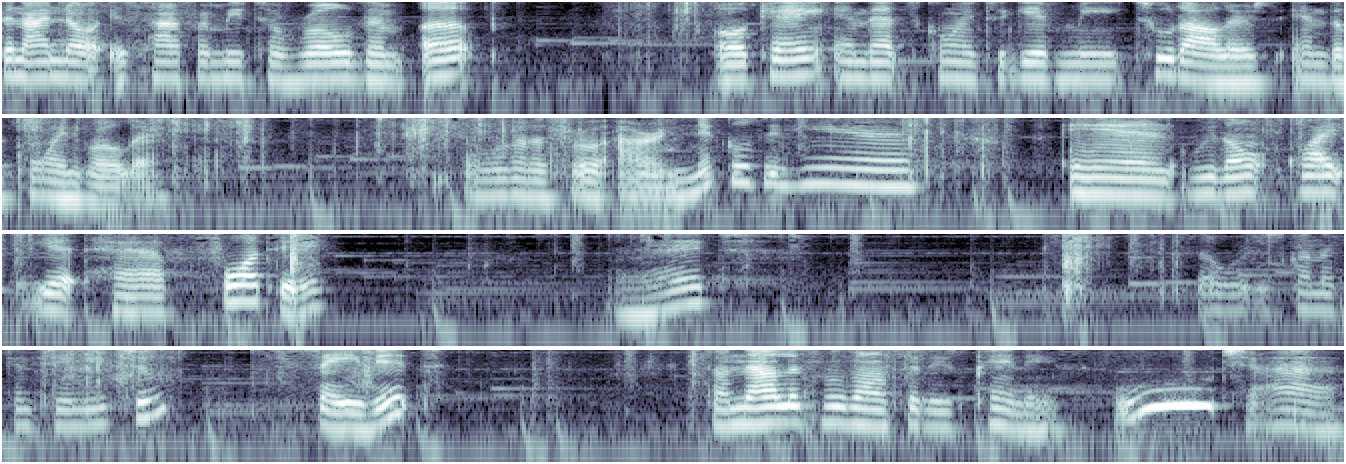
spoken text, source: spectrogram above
then I know it's time for me to roll them up. Okay, and that's going to give me $2 in the coin roller. So we're going to throw our nickels in here. And we don't quite yet have 40. All right. So we're just going to continue to save it. So now let's move on to these pennies. Ooh, child.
